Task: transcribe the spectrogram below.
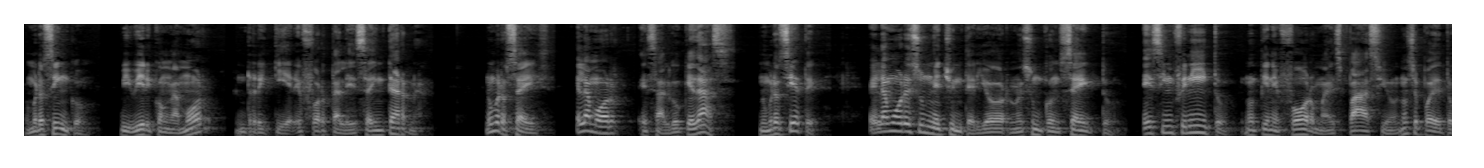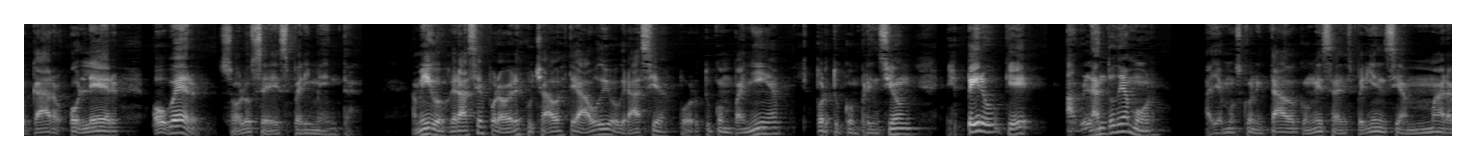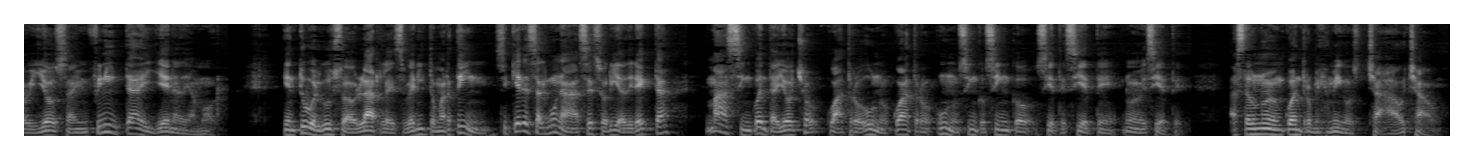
Número 5. Vivir con amor requiere fortaleza interna. Número 6. El amor es algo que das. Número 7. El amor es un hecho interior, no es un concepto. Es infinito, no tiene forma, espacio, no se puede tocar, oler o ver, solo se experimenta. Amigos, gracias por haber escuchado este audio, gracias por tu compañía, por tu comprensión. Espero que, hablando de amor, hayamos conectado con esa experiencia maravillosa, infinita y llena de amor. Quien tuvo el gusto de hablarles, Benito Martín. Si quieres alguna asesoría directa, más 58 414 155 7797. Hasta un nuevo encuentro, mis amigos. Chao, chao.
